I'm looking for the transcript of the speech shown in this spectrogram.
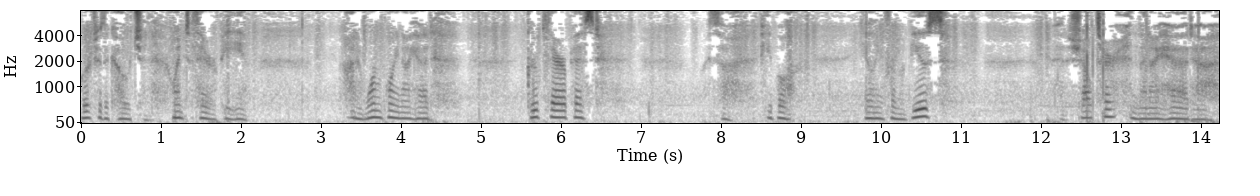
worked with a coach and went to therapy. And at one point I had group therapist with uh, people healing from abuse at a shelter, and then I had a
